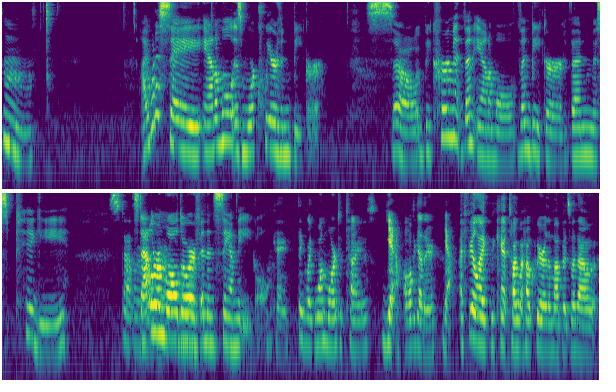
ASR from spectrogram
Hmm. I want to say Animal is more queer than Beaker. So it'd be Kermit, then Animal, then Beaker, then Miss Piggy, Statler, Statler and Waldorf, and then Sam the Eagle. Okay, think like one more to tie us Yeah, all together. yeah. I feel like we can't talk about how queer are the Muppets without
